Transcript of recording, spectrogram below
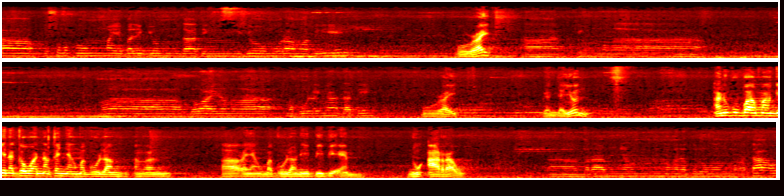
Ah, gusto ko pong maibalik yung dating medyo mura ang mga bilihin Alright. at yung mga mga gawain ng mga magulang nga dati. Alright. Ganda yun. Ano po ba ang mga ginagawa ng kanyang magulang, ang ah, kanyang magulang ni BBM nung araw? Ah, marami niyang mga natulungang mga tao,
